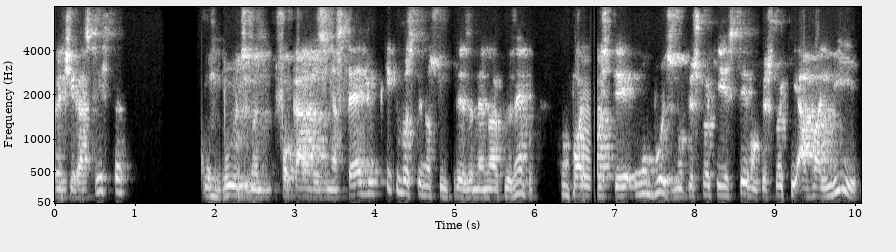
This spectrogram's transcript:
antirracista, com ombudsman focados em assédio. Por que, que você, na sua empresa menor, por exemplo, não pode ter um ombudsman, uma pessoa que receba, uma pessoa que avalie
